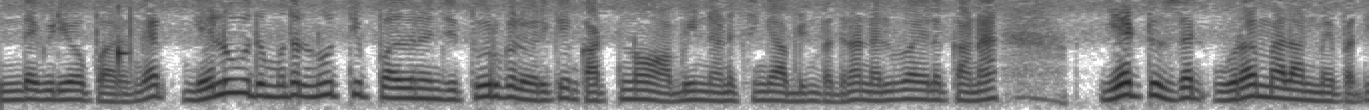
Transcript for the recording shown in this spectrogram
இந்த வீடியோ பாருங்கள் எழுபது முதல் நூற்றி பதினஞ்சு தூர்கள் வரைக்கும் கட்டணும் அப்படின்னு நினச்சிங்க அப்படின்னு பார்த்தீங்கன்னா நெல் வயலுக்கான ஏ டு ஜெட் உர மேலாண்மை பற்றி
